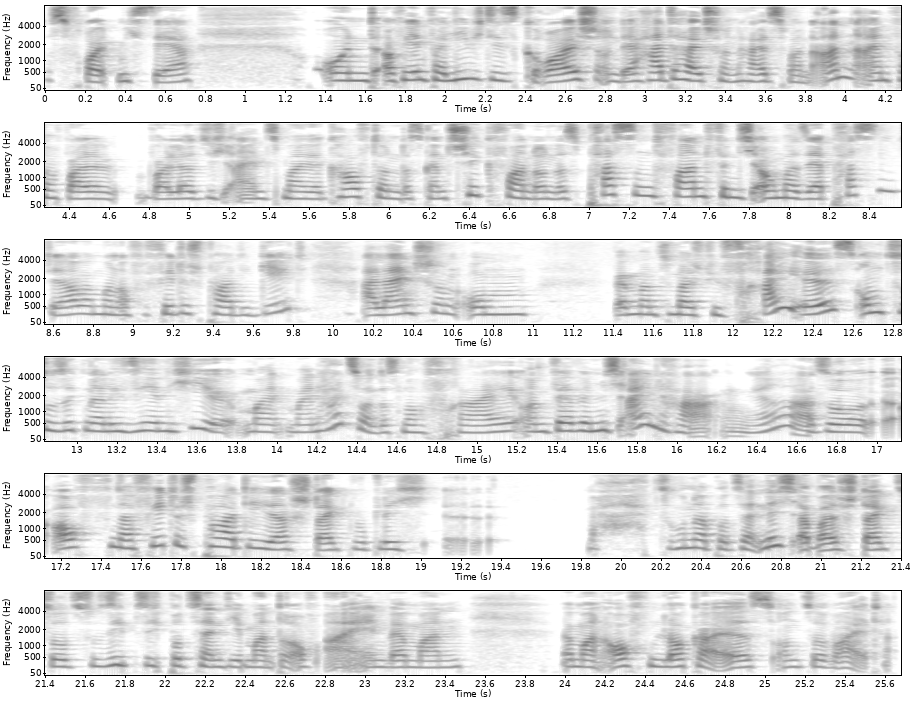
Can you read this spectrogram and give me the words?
das freut mich sehr. Und auf jeden Fall liebe ich dieses Geräusch und er hatte halt schon ein Halsband an, einfach weil, weil er sich eins mal gekauft hat und das ganz schick fand und es passend fand. Finde ich auch mal sehr passend, ja, wenn man auf eine Fetischparty geht. Allein schon um, wenn man zum Beispiel frei ist, um zu signalisieren, hier, mein, mein Halsband ist noch frei und wer will mich einhaken, ja. Also auf einer Fetischparty, da steigt wirklich, äh, zu 100% nicht, aber es steigt so zu 70% jemand drauf ein, wenn man, wenn man offen locker ist und so weiter.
